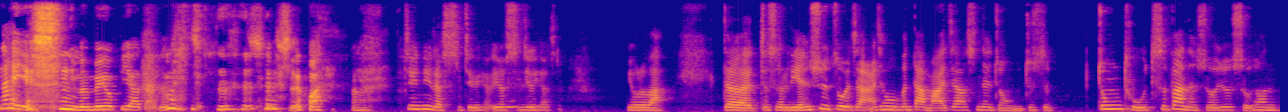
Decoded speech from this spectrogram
那也是你们没有必要打那么久，说实话。嗯 经历了十几个小时，有十几个小时，有了吧？的，就是连续作战，而且我们打麻将是那种，就是中途吃饭的时候，就手上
